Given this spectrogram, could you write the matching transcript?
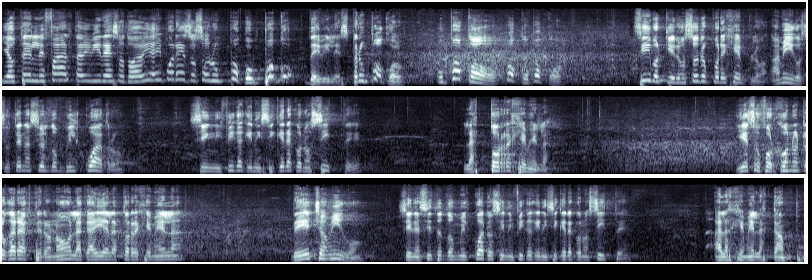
Y a ustedes les falta vivir eso todavía y por eso son un poco, un poco débiles, pero un poco, un poco, poco, poco. Sí, porque nosotros, por ejemplo, amigos, si usted nació el 2004, significa que ni siquiera conociste las Torres Gemelas. Y eso forjó nuestro carácter, ¿o no? La caída de las Torres Gemelas. De hecho, amigo, si naciste en 2004, significa que ni siquiera conociste a las gemelas Campo.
